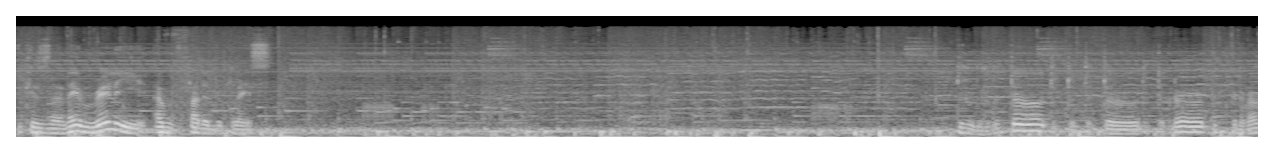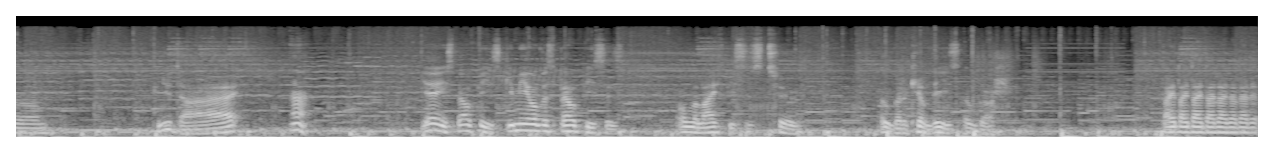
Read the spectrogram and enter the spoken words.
Because uh, they really overflooded the place. Can you die? Ah. Yay, spell piece. Give me all the spell pieces. All the life pieces too. Oh, gotta kill these. Oh gosh. Die, die, die, die, die, die, die.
